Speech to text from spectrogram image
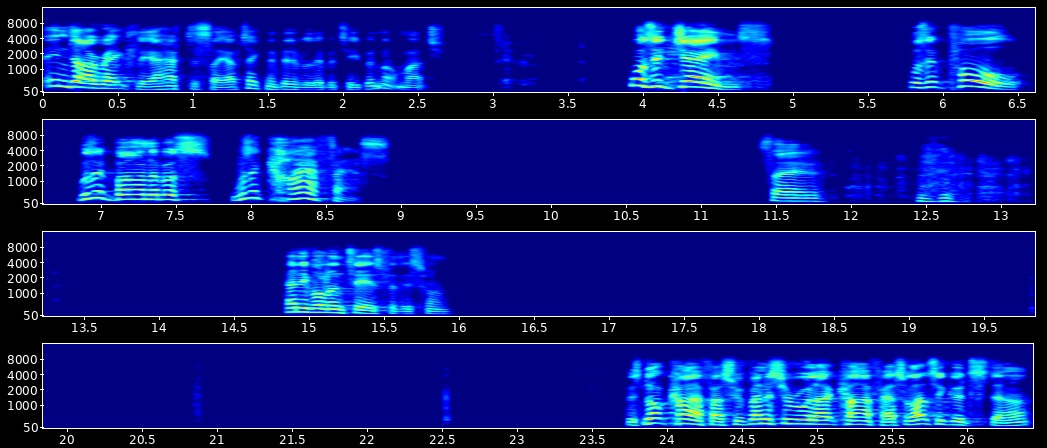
Indirectly, I have to say. I've taken a bit of a liberty, but not much. Was it James? Was it Paul? Was it Barnabas? Was it Caiaphas? So, any volunteers for this one? It's not Caiaphas. We've managed to rule out Caiaphas, so that's a good start.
